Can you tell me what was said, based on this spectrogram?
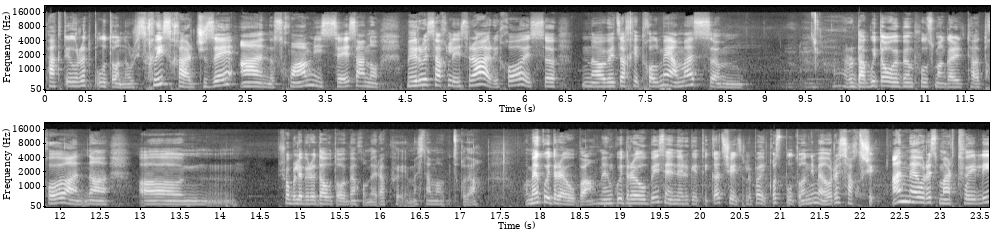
ფაქტიურად პლუტონური სხვის ხარჯზე ან სხვა მისცეს ანუ მერვე სახლი ეს რა არის ხო? ეს ვეძახით ხოლმე ამას რომ დაგვიტოვებენ ფულს მაგალითად ხო? ან აა შობლები რომ დაუტოვებენ ხოლმე რა ქვია იმას დამავიწყდა მემკვიდრეობა მემკვიდრეობის ენერგეტიკაც შეიძლება იყოს პლუტონი მეორე სახლში ან მეორეს მართველი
